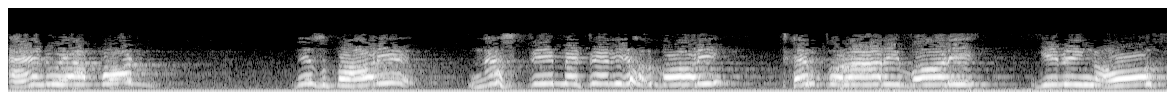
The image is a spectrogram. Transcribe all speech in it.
And we have put this body, nasty material body, temporary body, giving all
